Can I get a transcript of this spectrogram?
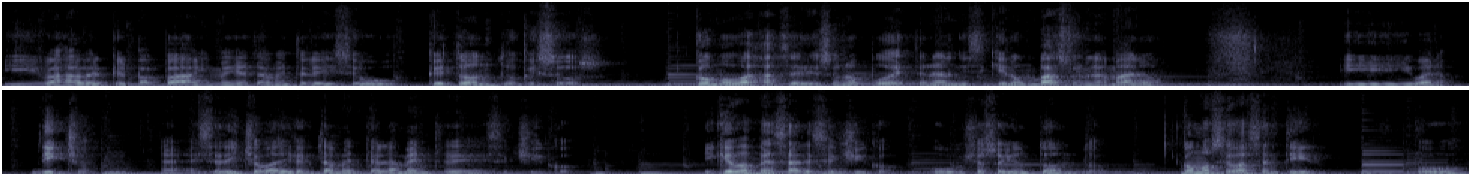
y vas a ver que el papá inmediatamente le dice, uh, qué tonto que sos, ¿cómo vas a hacer eso? ¿No podés tener ni siquiera un vaso en la mano? Y bueno, dicho, ¿eh? ese dicho va directamente a la mente de ese chico. ¿Y qué va a pensar ese chico? Uh, yo soy un tonto. ¿Cómo se va a sentir? Uh,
